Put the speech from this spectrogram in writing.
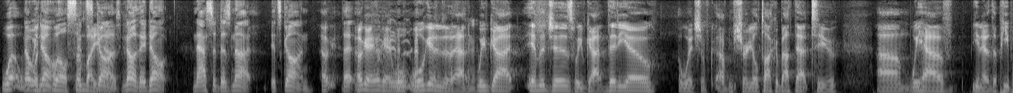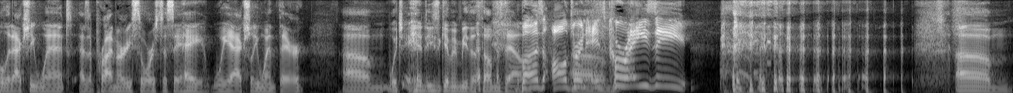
well, No, we well, don't. Well, somebody does. No, they don't. NASA does not. It's gone. Okay. That- okay. Okay. We'll we'll get into that. We've got images. We've got video, which I'm sure you'll talk about that too. Um, we have you know the people that actually went as a primary source to say, hey, we actually went there. Um, which Andy's giving me the thumbs down. Buzz Aldrin is Um, crazy. um,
